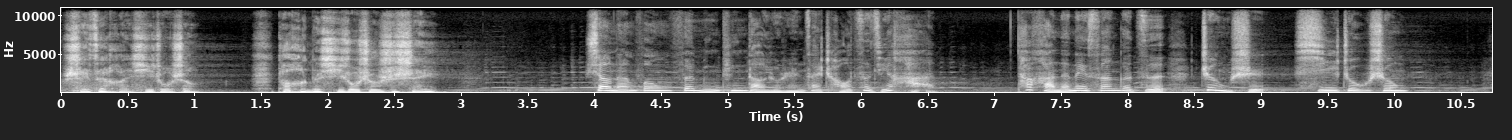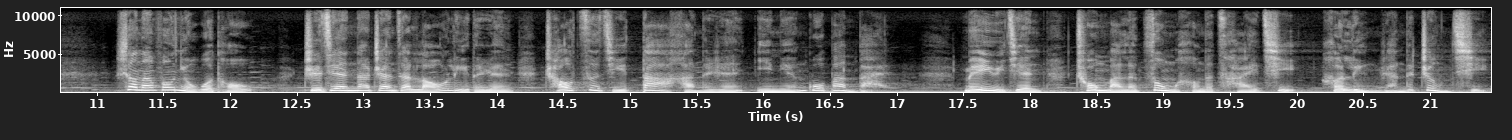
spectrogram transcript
谁在喊西周生？他喊的西周生是谁？向南风分明听到有人在朝自己喊，他喊的那三个字正是西周生。向南风扭过头，只见那站在牢里的人朝自己大喊的人已年过半百，眉宇间充满了纵横的才气和凛然的正气。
